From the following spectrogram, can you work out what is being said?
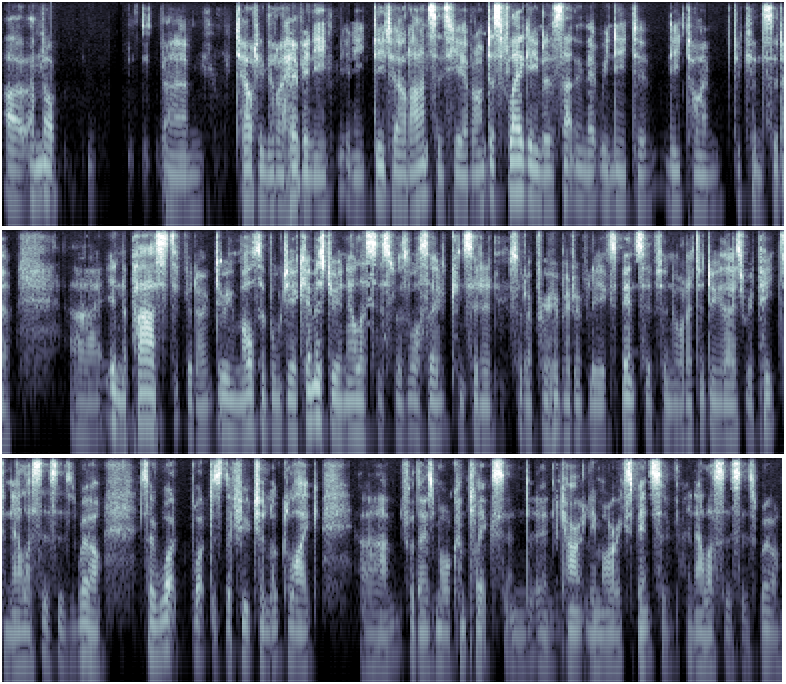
Uh, I'm not um, touting that I have any any detailed answers here, but I'm just flagging it as something that we need to need time to consider. Uh, in the past, you know, doing multiple geochemistry analysis was also considered sort of prohibitively expensive in order to do those repeat analysis as well. So what what does the future look like um, for those more complex and, and currently more expensive analysis as well?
